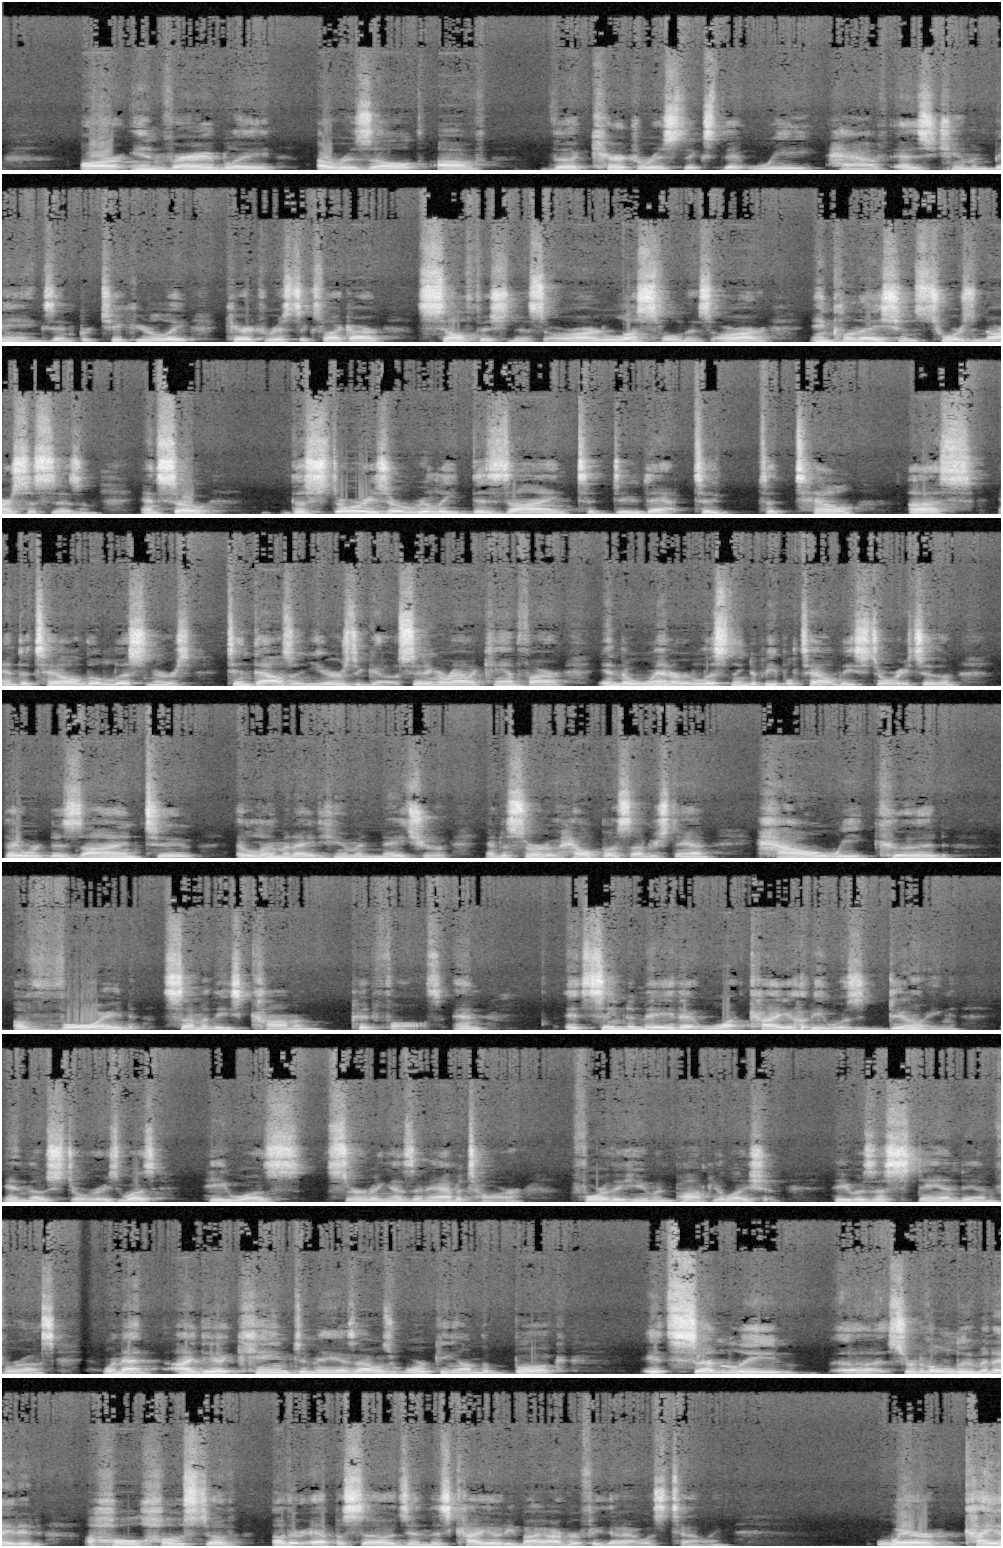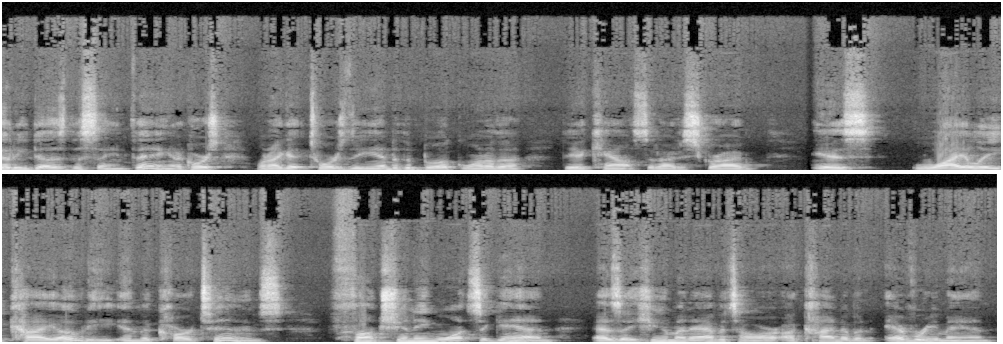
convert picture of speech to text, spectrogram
are invariably a result of the characteristics that we have as human beings, and particularly characteristics like our selfishness or our lustfulness or our inclinations towards narcissism. And so the stories are really designed to do that, to, to tell us and to tell the listeners 10,000 years ago, sitting around a campfire in the winter, listening to people tell these stories to them, they were designed to illuminate human nature and to sort of help us understand how we could avoid some of these common pitfalls. And it seemed to me that what Coyote was doing in those stories was he was serving as an avatar for the human population. He was a stand in for us. When that idea came to me as I was working on the book, it suddenly uh, sort of illuminated a whole host of other episodes in this Coyote biography that I was telling where Coyote does the same thing. And of course, when I get towards the end of the book, one of the, the accounts that I describe is Wiley Coyote in the cartoons functioning once again as a human avatar, a kind of an everyman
